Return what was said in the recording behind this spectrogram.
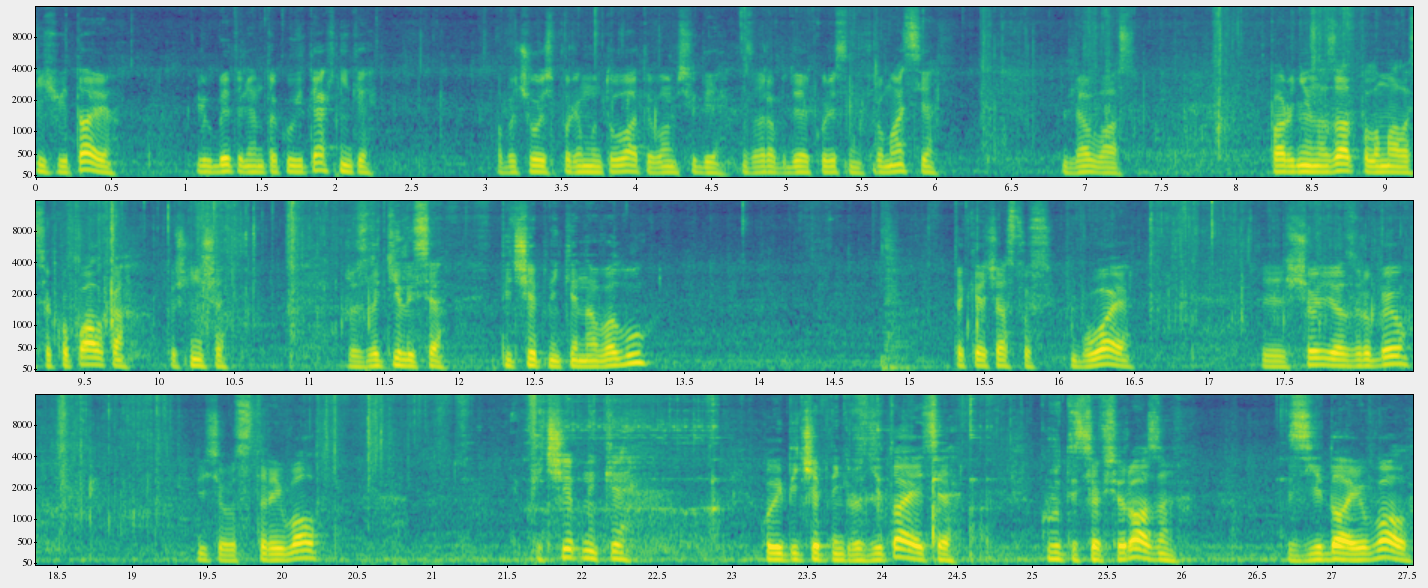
Всіх вітаю. Любителям такої техніки або чогось поремонтувати вам сюди. Зараз буде корисна інформація для вас. Пару днів назад поламалася копалка, точніше, розлетілися підшипники на валу. Таке часто буває. І що я зробив? Дивіться, ось старий вал. Підшипники, коли підшипник розлітається, крутиться все разом, з'їдає вал.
